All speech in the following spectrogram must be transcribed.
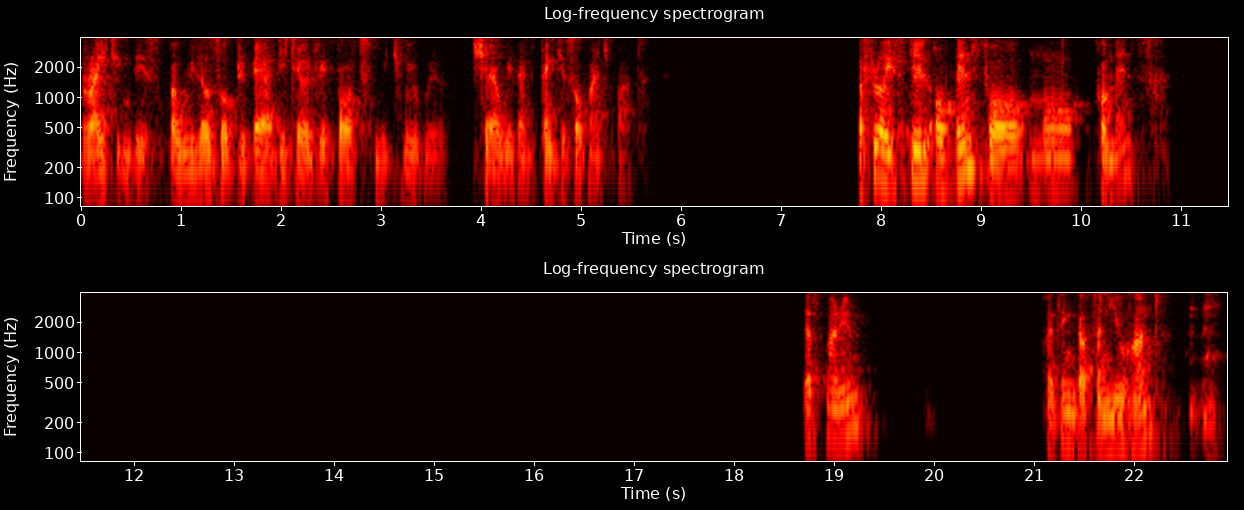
writing this, but we'll also prepare a detailed report, which we will share with them. Thank you so much, Pat. The floor is still open for more comments. Yes, Marion? I think that's a new hand.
